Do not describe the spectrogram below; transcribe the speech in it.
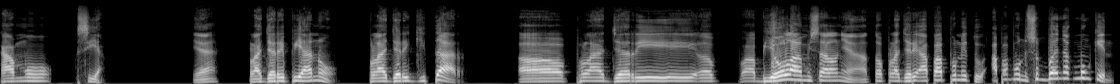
kamu siap. Ya, pelajari piano, pelajari gitar, uh, pelajari uh, biola misalnya atau pelajari apa pun itu, apa pun sebanyak mungkin.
